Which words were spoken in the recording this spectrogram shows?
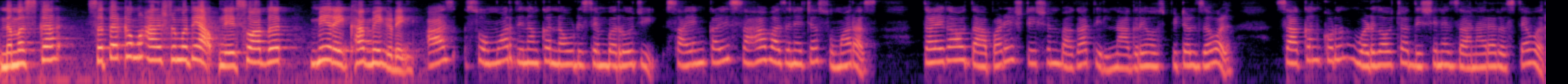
नमस्कार सतर्क महाराष्ट्रामध्ये आपले स्वागत. मी रेखा बेगडे. आज सोमवार दिनांक नऊ डिसेंबर रोजी सायंकाळी सहा वाजण्याच्या सुमारास तळेगाव दाभाडे स्टेशन भागातील नागरे हॉस्पिटलजवळ चाकणकडून वडगावच्या दिशेने जाणाऱ्या रस्त्यावर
